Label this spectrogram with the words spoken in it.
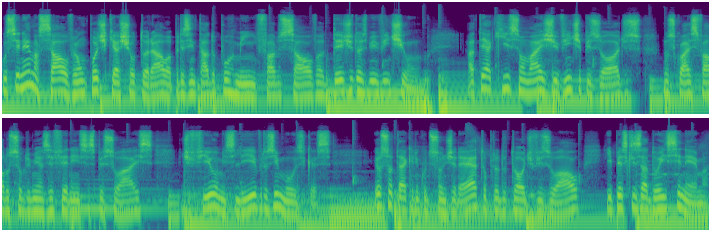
O Cinema Salva é um podcast autoral apresentado por mim, Fábio Salva, desde 2021. Até aqui são mais de 20 episódios, nos quais falo sobre minhas referências pessoais de filmes, livros e músicas. Eu sou técnico de som direto, produtor audiovisual e pesquisador em cinema.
